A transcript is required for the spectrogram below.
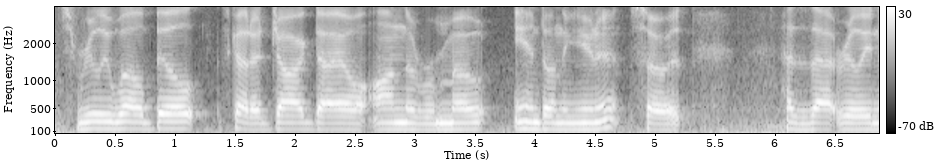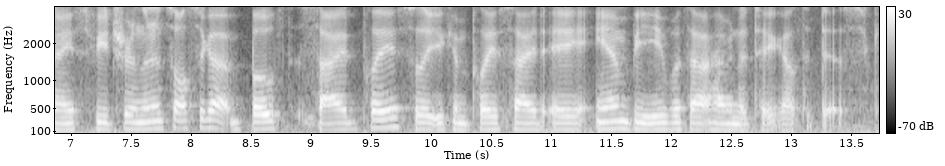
It's really well built. It's got a jog dial on the remote and on the unit, so it has that really nice feature. And then it's also got both side plays so that you can play side A and B without having to take out the disc.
